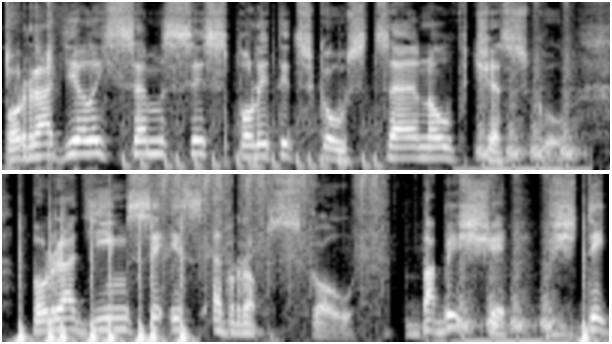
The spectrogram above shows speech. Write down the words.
Poradil jsem si s politickou scénou v Česku. Poradím si i s evropskou. Babiši, vždyť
